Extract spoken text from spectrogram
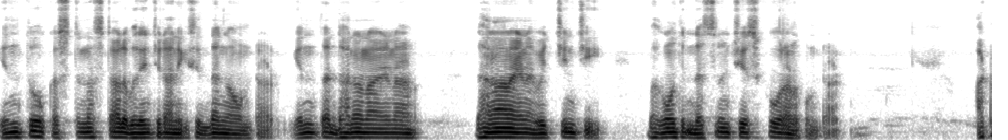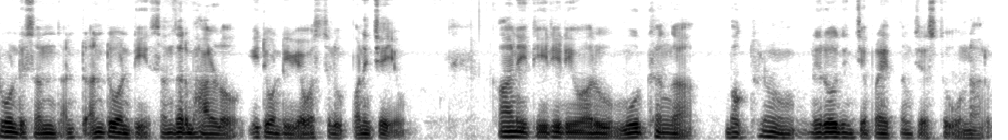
ఎంతో కష్ట నష్టాలు భరించడానికి సిద్ధంగా ఉంటాడు. ఎంత ధననాయన ధనానైనా వెచ్చించి భగవంతుని దర్శనం చేసుకోవాలనుకుంటాడు. అటువంటి సం అటువంటి సందర్భాలలో ఇటువంటి వ్యవస్థలు పనిచేయవు. కానీ టీటీడీ వారు మూర్ఖంగా భక్తులను నిరోధించే ప్రయత్నం చేస్తూ ఉన్నారు.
